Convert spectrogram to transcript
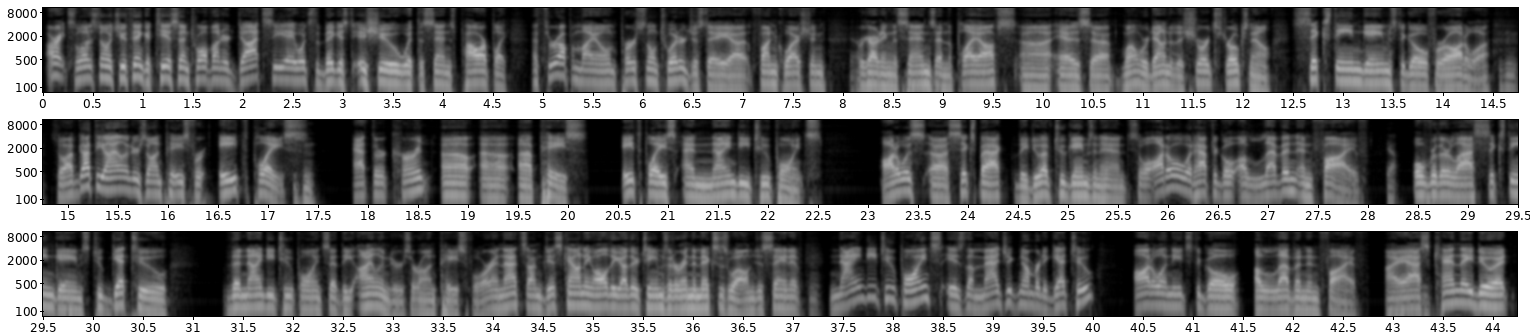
All right, so let us know what you think at tsn1200.ca. What's the biggest issue with the Sens power play? I threw up on my own personal Twitter just a uh, fun question regarding the Sens and the playoffs. Uh, as uh, well, we're down to the short strokes now. 16 games to go for Ottawa. So I've got the Islanders on pace for eighth place at their current uh, uh, uh, pace, eighth place and 92 points. Ottawa's uh, six back. They do have two games in hand. So Ottawa would have to go 11 and 5 Yeah. over their last 16 games to get to the 92 points that the Islanders are on pace for. And that's, I'm discounting all the other teams that are in the mix as well. I'm just saying if hmm. 92 points is the magic number to get to, Ottawa needs to go 11 and 5. I ask, hmm. can they do it?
